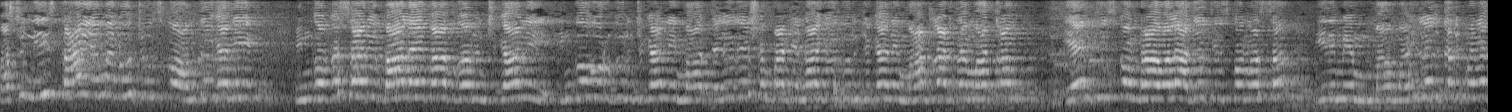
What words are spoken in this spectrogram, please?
ఫస్ట్ నీ స్థాయి ఏమో నువ్వు చూసుకో. అంతేగాని ఇంకొకసారి బాలయ్య బాబు గురించి కానీ ఇంకొకరి గురించి కానీ మా తెలుగుదేశం పార్టీ నాయకుల గురించి కానీ మాట్లాడితే మాత్రం ఏం తీసుకొని రావాలో అదే తీసుకొని వస్తాం. ఇది మేము మా మహిళల తరపున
